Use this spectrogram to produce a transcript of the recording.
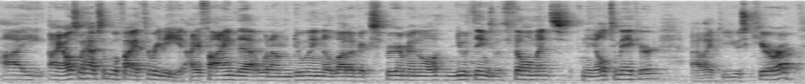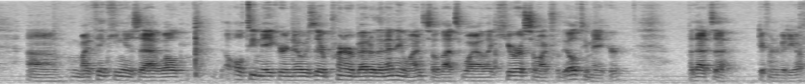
I, I also have Simplify 3D. I find that when I'm doing a lot of experimental new things with filaments in the Ultimaker, I like to use Cura. Uh, my thinking is that, well, Ultimaker knows their printer better than anyone, so that's why I like Cura so much for the Ultimaker. But that's a different video.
